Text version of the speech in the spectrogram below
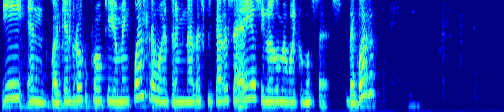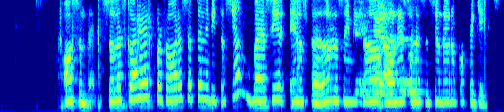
Y en cualquier grupo que yo me encuentre, voy a terminar de explicarles a ellos y luego me voy con ustedes. ¿De acuerdo? Awesome then. So let's go ahead. Por favor, acepten la invitación. Va a decir el hospedador los ha invitado a unirse a la sesión de grupos pequeños.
